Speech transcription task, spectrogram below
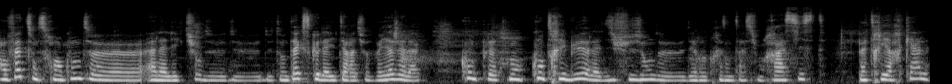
en fait, on se rend compte euh, à la lecture de, de, ton texte que la littérature de voyage, elle a complètement contribué à la diffusion de, des représentations racistes, patriarcales,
